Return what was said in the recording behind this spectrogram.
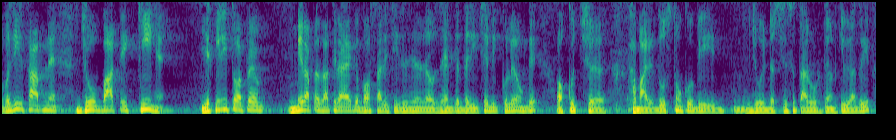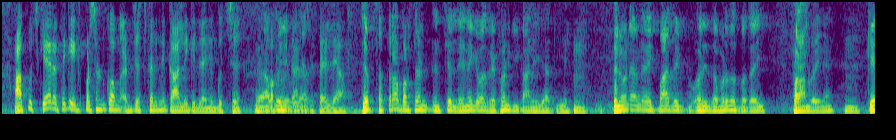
वज़ीर साहब ने जो बातें की हैं, यकीनी तौर पे मेरा अपना जाती रहा है कि बहुत सारी चीज़ें जो जहन के दरीचे भी खुले होंगे और कुछ हमारे दोस्तों को भी जो इंडस्ट्री से तारू उठते हैं उनकी भी बात होगी। आप कुछ कह रहे थे कि एक परसेंट को हम एडजस्ट करेंगे? कहाँ लेके जाएँगे कुछ जाने से पहले आप? जब सत्रह परसेंट इनसे लेने के बाद रिफंड की कहानी जाती है। इन्होंने एक बात एक बड़ी ज़बरदस्त बताई फरहान भाई ने कि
